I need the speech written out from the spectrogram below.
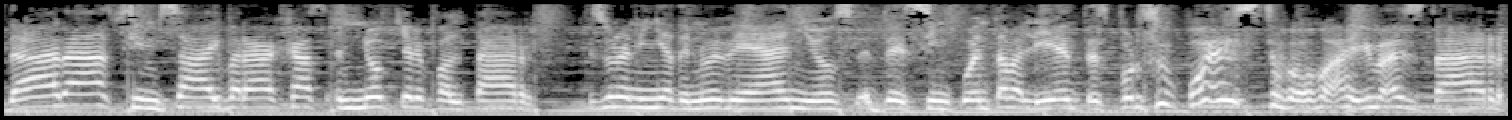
Dara Simsai Barajas no quiere faltar. Es una niña de nueve años, de 50 valientes, por supuesto, ahí va a estar.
